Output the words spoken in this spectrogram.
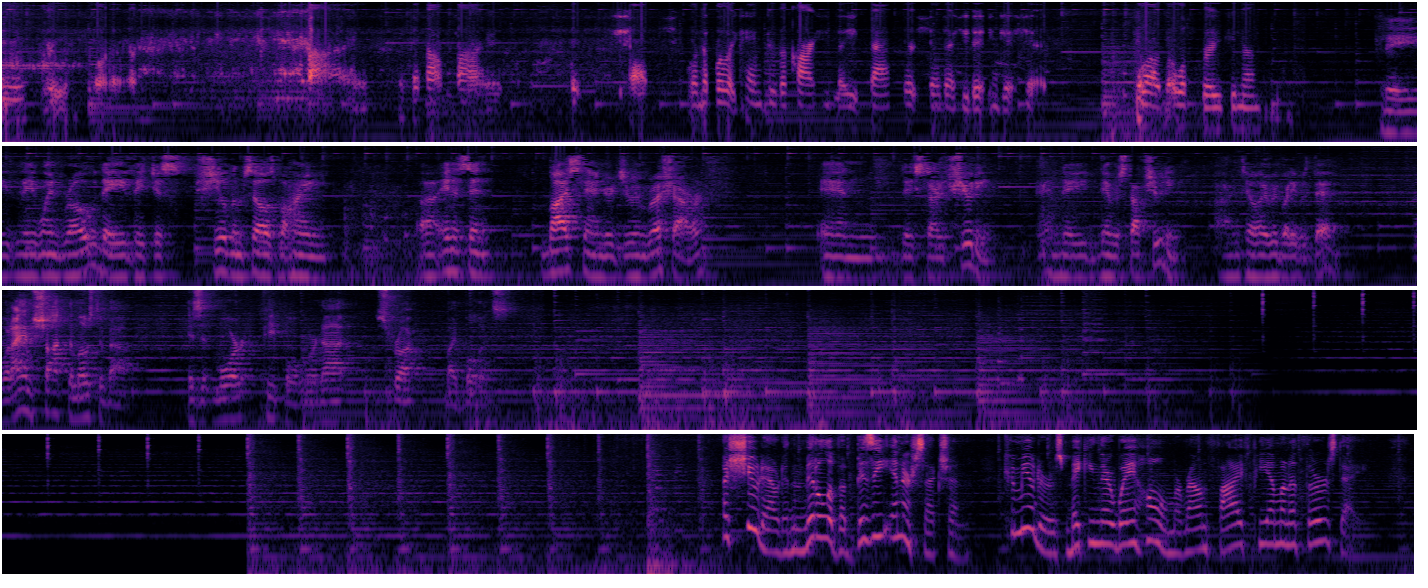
two, three, four, five. It's about five, six shots. When the bullet came through the car, he laid backward so that he didn't get hit. Wow, that was crazy, man. They they went rogue. They they just shield themselves behind uh, innocent bystanders during rush hour, and they started shooting, and they never stopped shooting until everybody was dead. What I am shocked the most about is that more people were not struck by bullets. A shootout in the middle of a busy intersection. Commuters making their way home around 5 p.m. on a Thursday.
